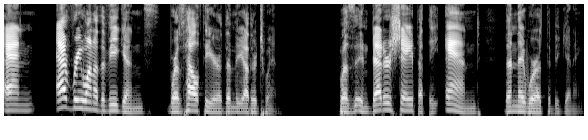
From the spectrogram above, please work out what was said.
And every one of the vegans was healthier than the other twin, was in better shape at the end than they were at the beginning.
